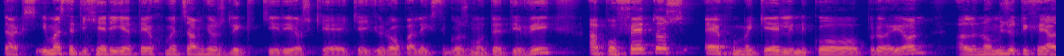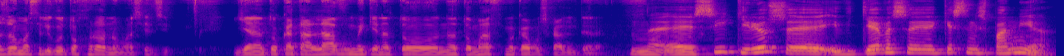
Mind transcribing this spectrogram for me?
Εντάξει, είμαστε τυχεροί γιατί έχουμε Champions League κυρίως και, και Europa League στην Κοσμοτέ TV. Από φέτος έχουμε και ελληνικό προϊόν, αλλά νομίζω ότι χρειαζόμαστε λίγο το χρόνο μας έτσι, για να το καταλάβουμε και να το, να το μάθουμε κάπως καλύτερα. Ναι, ε, εσύ κυρίως ε, ειδικεύεσαι και στην Ισπανία.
